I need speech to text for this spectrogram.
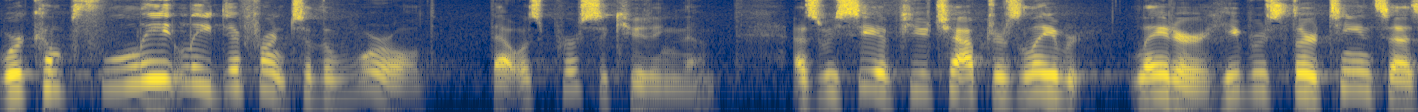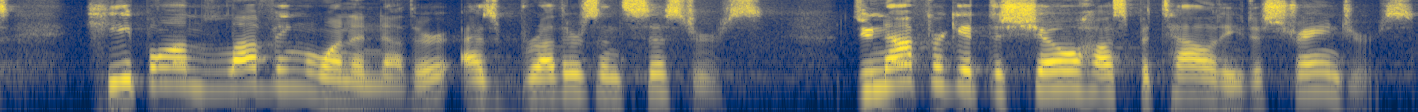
were completely different to the world that was persecuting them. As we see a few chapters later, Hebrews 13 says, Keep on loving one another as brothers and sisters. Do not forget to show hospitality to strangers.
